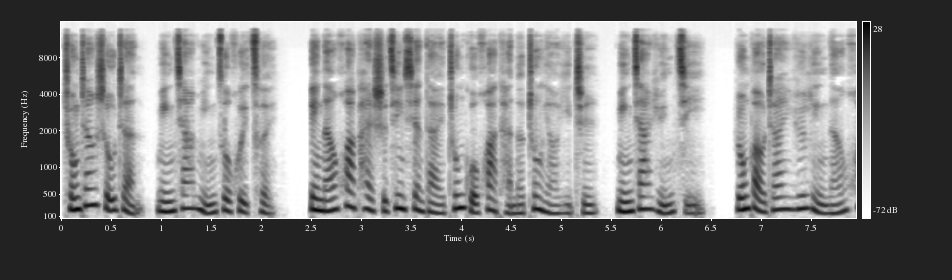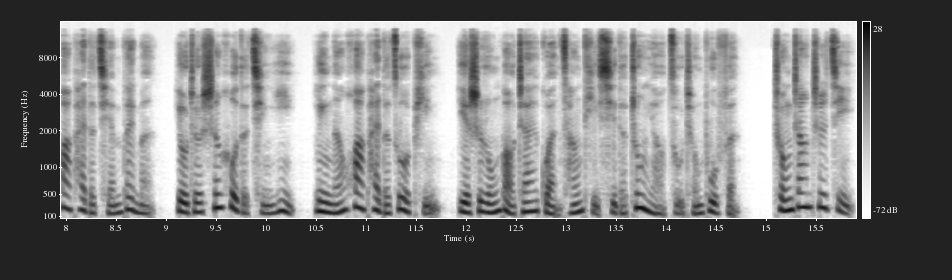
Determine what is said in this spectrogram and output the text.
重张首展，名家名作荟萃。岭南画派是近现代中国画坛的重要一支，名家云集。荣宝斋与岭南画派的前辈们有着深厚的情谊，岭南画派的作品也是荣宝斋馆藏体系的重要组成部分。重张之际，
